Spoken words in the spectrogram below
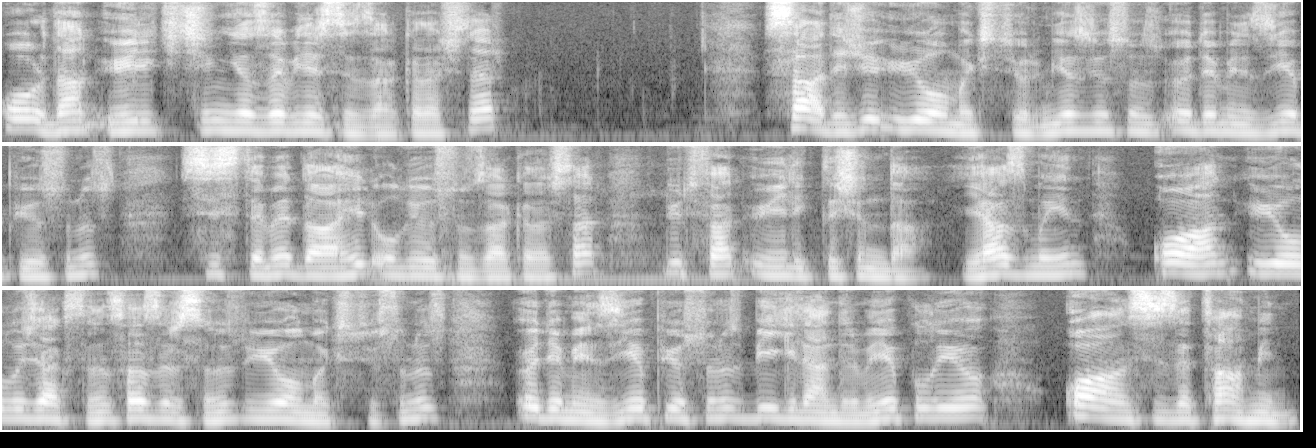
Oradan üyelik için yazabilirsiniz arkadaşlar. Sadece üye olmak istiyorum. Yazıyorsunuz, ödemenizi yapıyorsunuz. Sisteme dahil oluyorsunuz arkadaşlar. Lütfen üyelik dışında yazmayın. O an üye olacaksınız, hazırsınız, üye olmak istiyorsunuz. Ödemenizi yapıyorsunuz, bilgilendirme yapılıyor. O an size tahmin,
